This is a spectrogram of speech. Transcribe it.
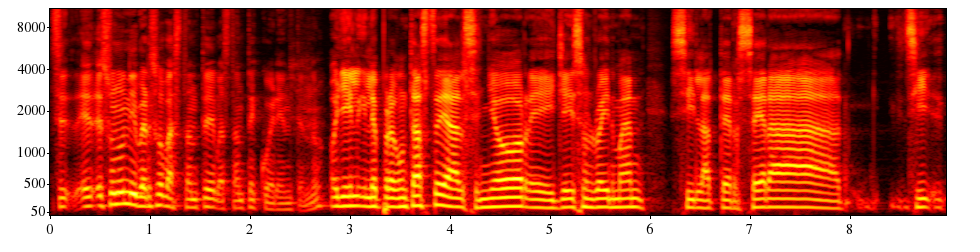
se- e- es un universo bastante, bastante coherente, ¿no? Oye, y le preguntaste al señor eh, Jason Reitman si la tercera. Si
